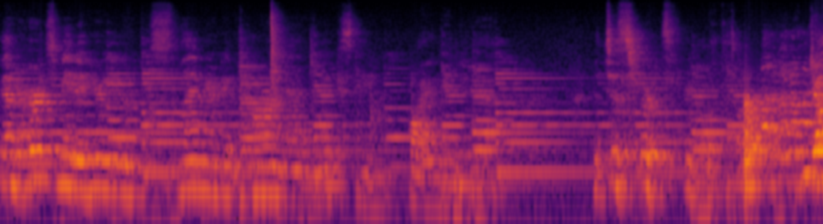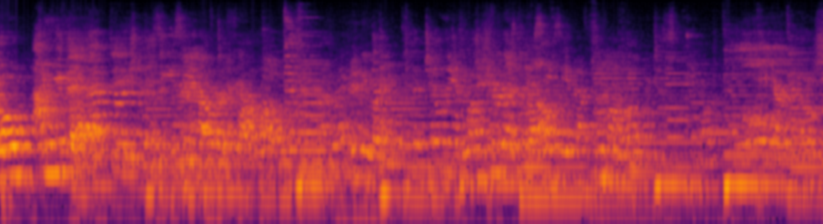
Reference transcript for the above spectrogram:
It hurts me to hear you slam your guitar on that nightstand. Oh, I didn't do that. It just hurts me all the time. Don't do that. That version is easy enough to follow. Anyway. The Gillian version is easy enough to follow. We just, you know, make our notes.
